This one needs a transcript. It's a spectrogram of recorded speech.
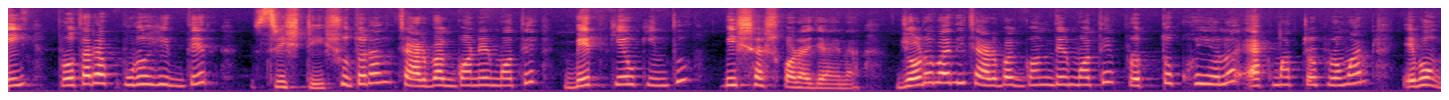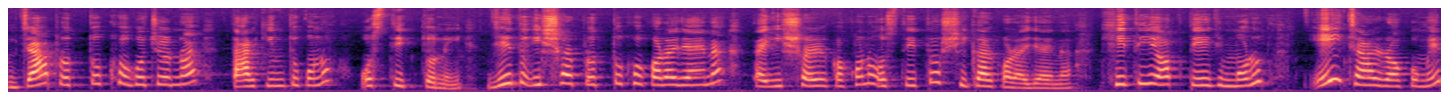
এই প্রতারক পুরোহিতদের সৃষ্টি। সুতরাং চারবাকগণের মতে বেদকেও কিন্তু বিশ্বাস করা যায় না। জড়বাদী চারবাকগণদের মতে প্রত্যক্ষই হলো একমাত্র প্রমাণ এবং যা প্রত্যক্ষ গোচর নয় তার কিন্তু কোনো অস্তিত্ব নেই। যেহেতু ঈশ্বর প্রত্যক্ষ করা যায় না, তাই ঈশ্বরের কখনো অস্তিত্ব স্বীকার করা যায় না। ক্ষিতি অব তেজ মরুত এই চার রকমের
